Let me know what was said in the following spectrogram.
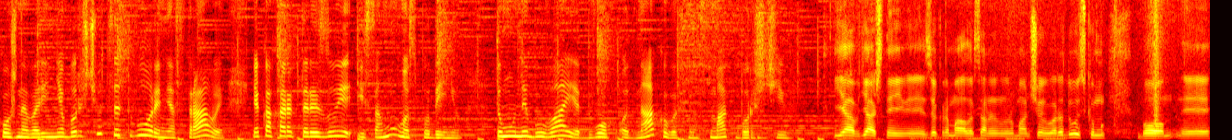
Кожне варіння борщу це творення страви, яка характеризує і саму господиню, тому не буває двох однакових на смак борщів. Я вдячний, е, зокрема, Олександру Романовичу Радуцькому, бо, е,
